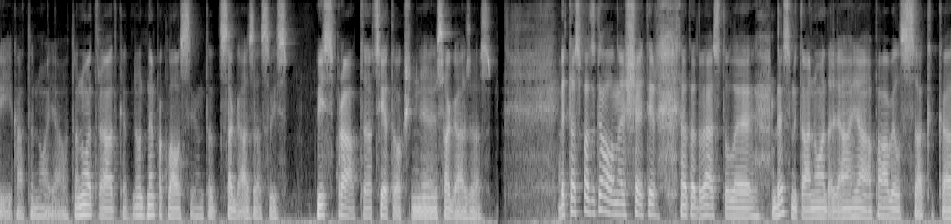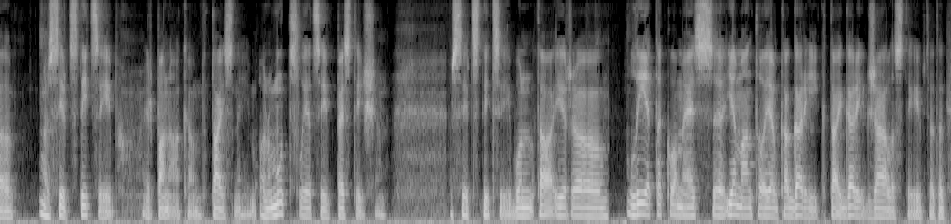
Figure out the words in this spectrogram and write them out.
bija, kā tu nojaut. Un otrādi, ka, nu, nepaklausīja un tad sagāzās viss. Viss prāta cietokšņi sagāzās. Bet tas pats galvenais šeit ir tātad vēstulē desmitā nodaļā. Jā, Pāvils saka, ka sirds ticību ir panākama taisnība un mutes liecība pestīšana ar sirds ticību. Un tā ir uh, lieta, ko mēs iemantojam kā garīga, tā ir garīga žēlastība. Tātad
